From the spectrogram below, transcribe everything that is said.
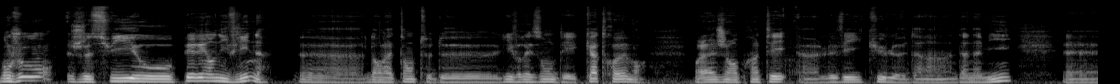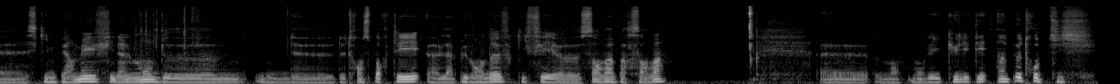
Bonjour, je suis au Perret en Yvelines, euh, dans l'attente de livraison des quatre œuvres. Voilà, j'ai emprunté euh, le véhicule d'un ami, euh, ce qui me permet finalement de, de, transporter la plus grande œuvre qui fait 120 par 120. bon, mon véhicule était un peu trop petit.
